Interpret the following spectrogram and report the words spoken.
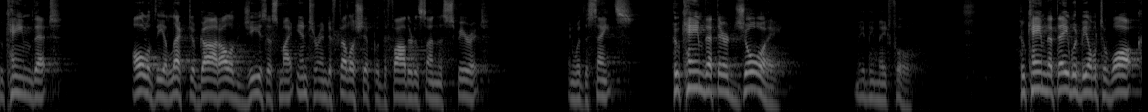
who came that all of the elect of God, all of Jesus, might enter into fellowship with the Father, the Son, the Spirit, and with the saints, who came that their joy may be made full, who came that they would be able to walk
